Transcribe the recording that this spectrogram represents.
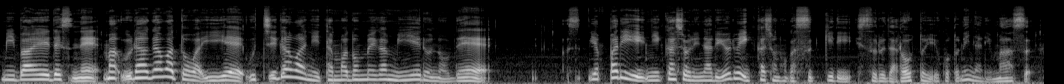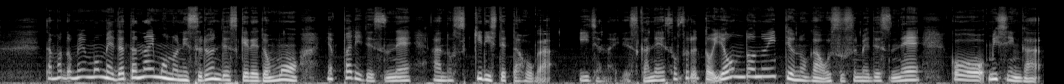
見栄えですね。まあ、裏側とはいえ、内側に玉留めが見えるので、やっぱり2箇所になるよりは1箇所の方がすっきりするだろうということになります。玉留めも目立たないものにするんですけれども、やっぱりですね、あの、すっきりしてた方がいいじゃないですかね。そうすると4度縫いっていうのがおすすめですね。こう、ミシンが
